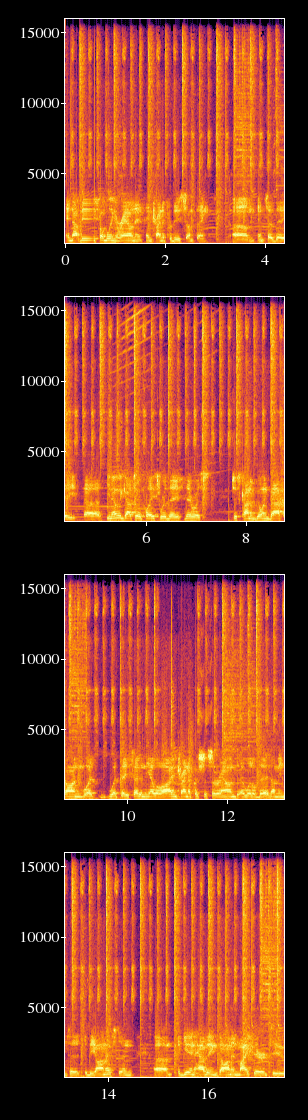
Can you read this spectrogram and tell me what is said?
and not be fumbling around and, and trying to produce something. Um, and so they, uh, you know, it got to a place where they, there was just kind of going back on what what they said in the LOI and trying to push us around a little bit. I mean, to, to be honest, and um, again, having Don and Mike there to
